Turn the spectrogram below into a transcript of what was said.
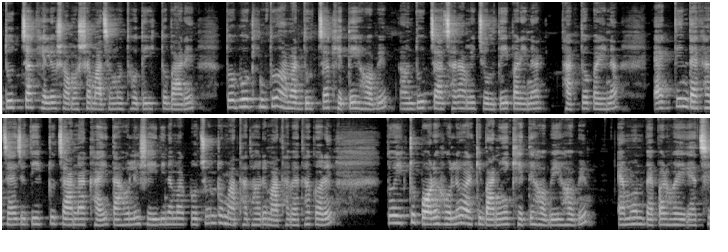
দুধ চা খেলেও সমস্যা মাঝে মধ্যে অতিরিক্ত বাড়ে। তবুও কিন্তু আমার দুধ চা খেতেই হবে। কারণ দুধ চা ছাড়া আমি চলতেই পারি না, থাকতেও পারি না। একদিন দেখা যায় যদি একটু চা না খাই, তাহলে সেই দিন আমার প্রচণ্ড মাথা ধরে, মাথা ব্যথা করে। তো একটু পরে হলেও আর কি বানিয়ে খেতে হবেই হবে। এমন ব্যাপার হয়ে গেছে।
